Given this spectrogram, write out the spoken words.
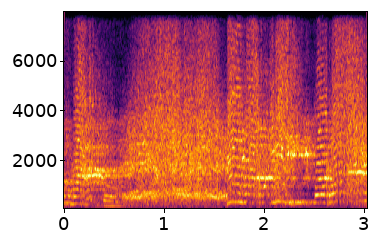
Franco. ¡Viva Cristo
